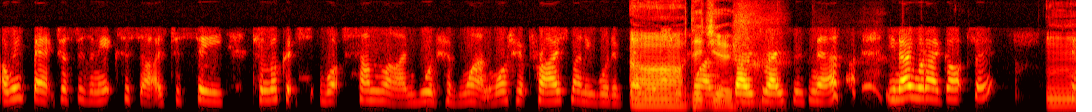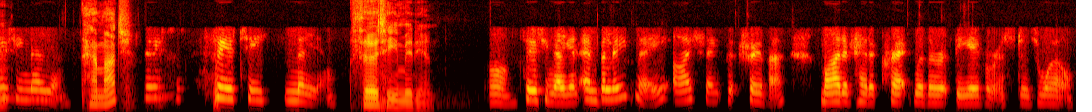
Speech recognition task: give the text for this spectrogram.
I went back just as an exercise to see, to look at what Sunline would have won, what her prize money would have been. Oh, did you? Those races now. you know what I got to? Mm. 30 million. How much? 30, 30 million. 30 million. Oh, 30 million. And believe me, I think that Trevor might have had a crack with her at the Everest as well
